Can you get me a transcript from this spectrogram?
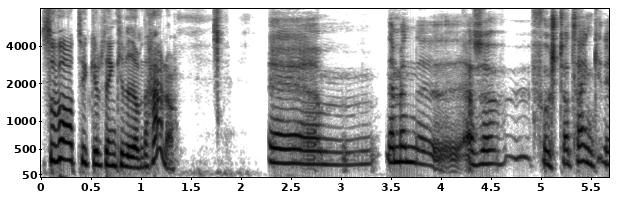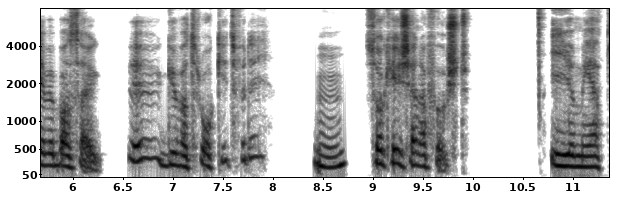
Så vad tycker och tänker vi om det här då? Ehm, nej men eh, alltså första tanken är väl bara så här, eh, gud vad tråkigt för dig. Mm. Så kan jag känna först. I och med att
